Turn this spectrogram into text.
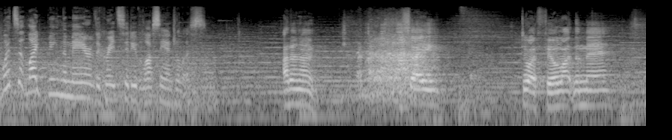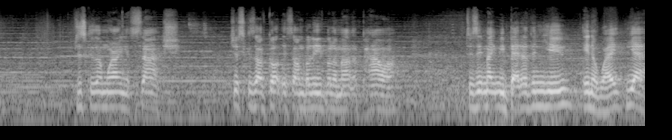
What's it like being the mayor of the great city of Los Angeles? I don't know. Say, do I feel like the mayor? Just because I'm wearing a sash? Just because I've got this unbelievable amount of power? Does it make me better than you? In a way, yeah.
